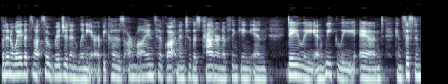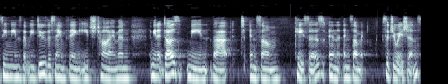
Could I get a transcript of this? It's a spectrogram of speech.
but in a way that's not so rigid and linear because our minds have gotten into this pattern of thinking in daily and weekly, and consistency means that we do the same thing each time. And I mean, it does mean that in some cases in, in some situations,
